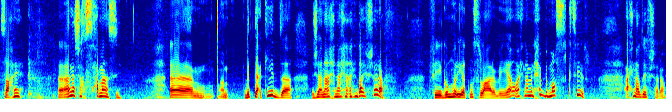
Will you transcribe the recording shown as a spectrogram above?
صحيح. أنا شخص حماسي. بالتأكيد جناحنا إحنا ضيف شرف في جمهورية مصر العربية وإحنا بنحب مصر كثير إحنا ضيف شرف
